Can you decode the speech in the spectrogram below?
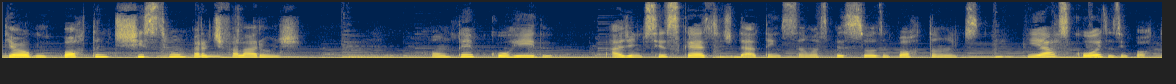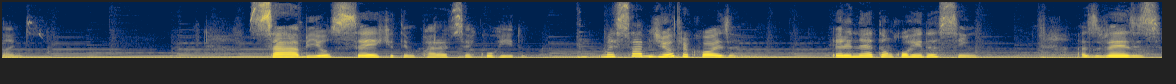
Tem algo importantíssimo para te falar hoje. Com o tempo corrido, a gente se esquece de dar atenção às pessoas importantes e às coisas importantes. Sabe, eu sei que o tempo parece ser corrido. Mas sabe de outra coisa? Ele não é tão corrido assim. Às vezes,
